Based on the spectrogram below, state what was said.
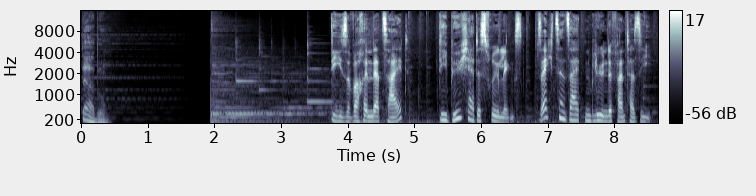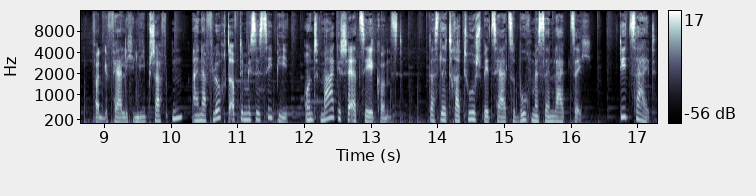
Werbung. Diese Woche in der Zeit? Die Bücher des Frühlings. 16 Seiten blühende Fantasie. Von gefährlichen Liebschaften, einer Flucht auf dem Mississippi und magische Erzählkunst. Das Literaturspezial zur Buchmesse in Leipzig. Die Zeit,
